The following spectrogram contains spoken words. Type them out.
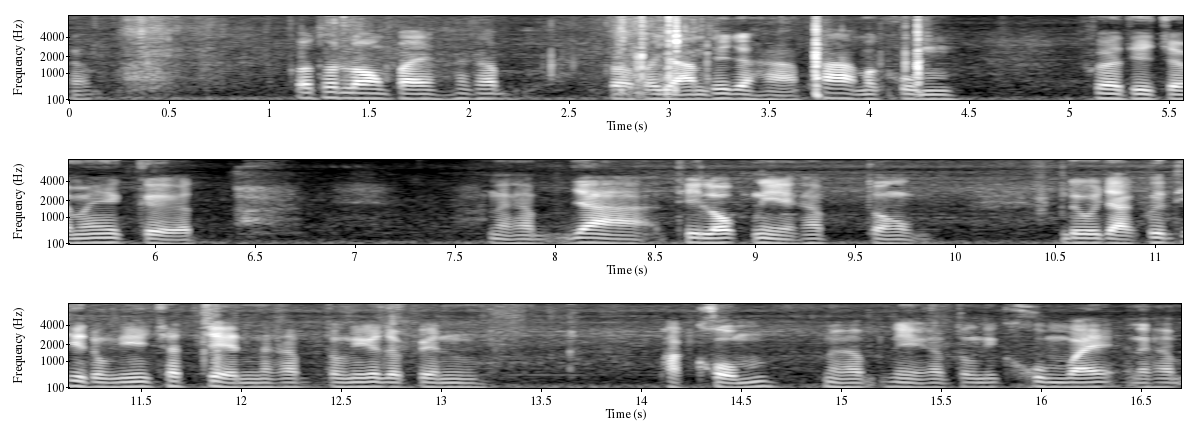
ครับ ก็ทดลองไปนะครับ ก็พยายามที่จะหาผ้ามาคลุม เพื่อที่จะไม่ให้เกิดนะครับหญ้าที่รกนี่ครับ ตรงดูจากพื้นที่ตรงนี้ชัดเจนนะครับ ตรงนี้ก็จะเป็นผักขมนะครับนี่ครับ ตรงนี้คุมไว้นะครับ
